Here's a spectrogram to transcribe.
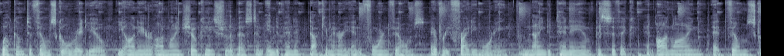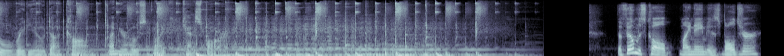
Welcome to Film School Radio, the on air online showcase for the best in independent documentary and foreign films, every Friday morning from 9 to 10 a.m. Pacific and online at filmschoolradio.com. I'm your host, Mike Kaspar. The film is called My Name is Bulger,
